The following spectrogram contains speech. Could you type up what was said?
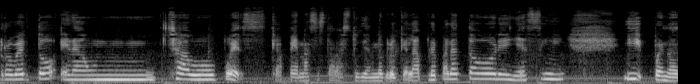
Roberto era un chavo pues que apenas estaba estudiando creo que la preparatoria y así. Y bueno,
